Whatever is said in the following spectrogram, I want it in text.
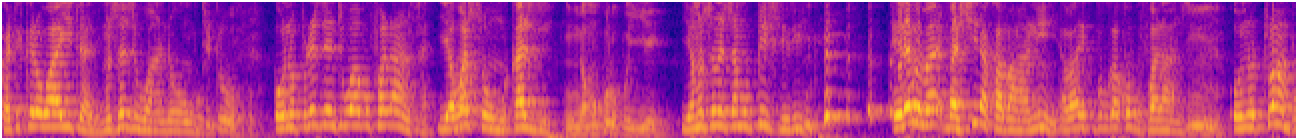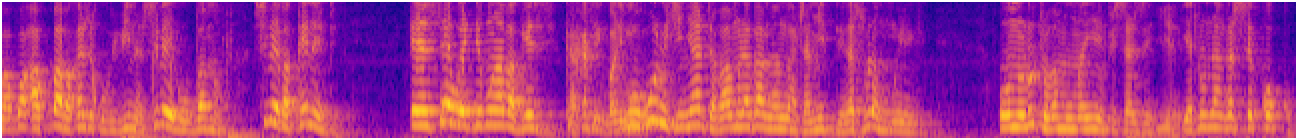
katikiro wa italy musezi wa ndongo. Kituufu. Ono pulezidenti wa bufalansa yawasa omukazi. Nga mukulu ku ye. Yamusomesa mu p3 era bwe ba- bashira kabaani abali kuvugako bufalansa. Ono trump akuba abakazi ku bibina si be obama si be ba kennedy. Ensi eweddemu abagezi. Uhuru kinyata bamulaganga nga atamidde ngatula mu mwenge. Ono luto bamumanyi empisa ze. Yatundanga sekoko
